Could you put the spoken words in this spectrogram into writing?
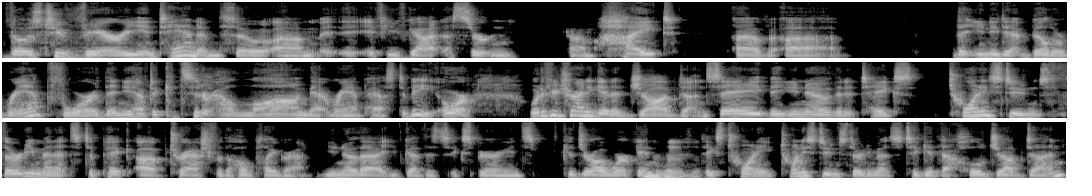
Those two vary in tandem. So um, if you've got a certain um, height of uh, that you need to build a ramp for, then you have to consider how long that ramp has to be. Or what if you're trying to get a job done? Say that you know that it takes 20 students 30 minutes to pick up trash for the whole playground. You know that you've got this experience. Kids are all working. Mm-hmm. it takes 20 20 students 30 minutes to get that whole job done.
